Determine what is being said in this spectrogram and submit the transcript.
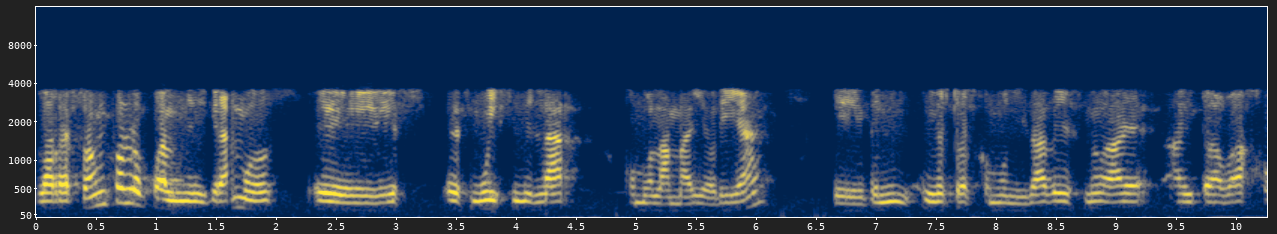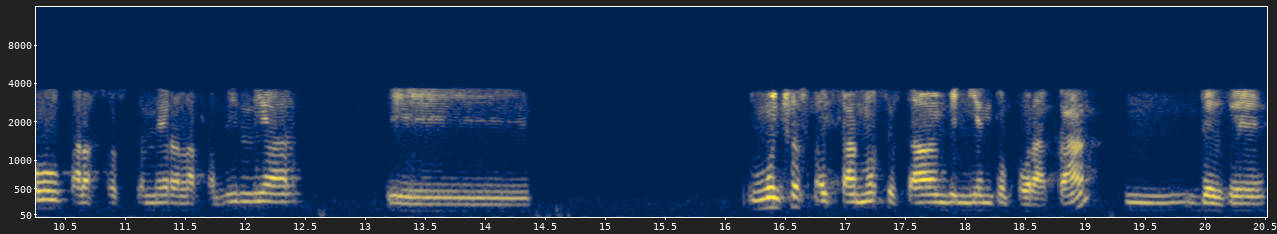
La razón por la cual migramos eh, es, es muy similar como la mayoría. Eh, en, nuestras comunidades no hay, hay trabajo para sostener a la familia y muchos paisanos estaban viniendo por acá mm, desde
